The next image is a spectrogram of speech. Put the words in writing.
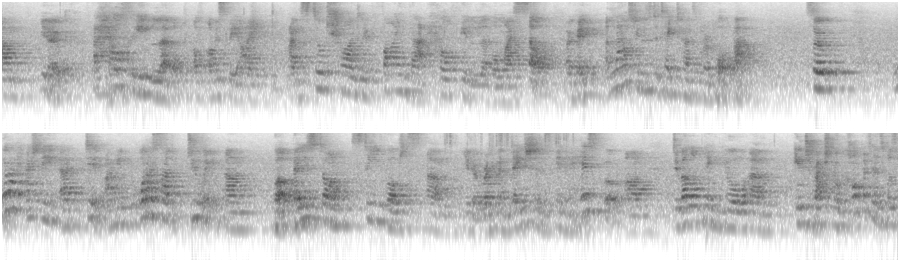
um, you know, a healthy level. Obviously, I, I'm still trying to find that healthy level myself, okay? Allow students to take turns and report back. So, what I actually uh, did, I mean, what I started doing, um, well, based on Steve Walsh's, um, you know, recommendations in his book on developing your um, interactional competence was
